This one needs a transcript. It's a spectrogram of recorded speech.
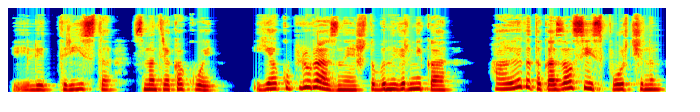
или триста, смотря какой. Я куплю разные, чтобы наверняка, а этот оказался испорченным».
